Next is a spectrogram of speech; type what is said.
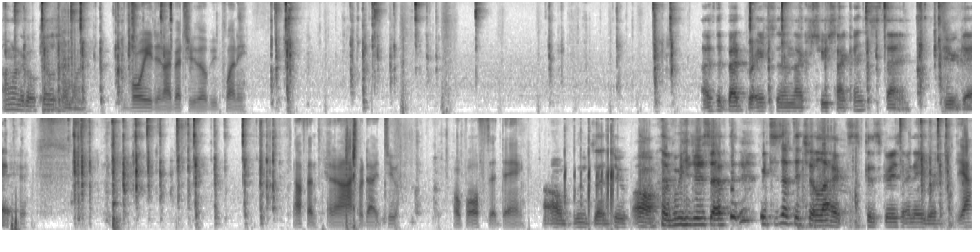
I want to go kill someone. Void, and I bet you there'll be plenty. If the bed breaks in the next two seconds, then you're gay. Nothing. And an aqua died too. Oh, both did. Dang. Oh, blue's dead too. Oh, we just have to we just have to chillax because Gray's our neighbor. Yeah.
